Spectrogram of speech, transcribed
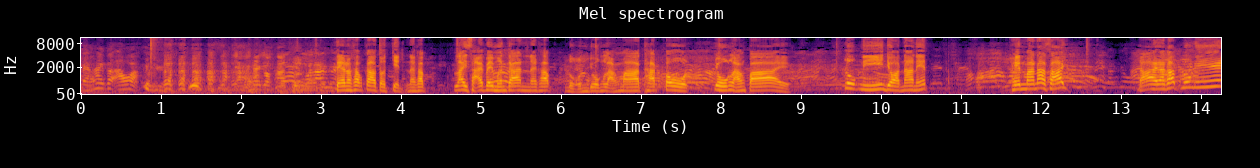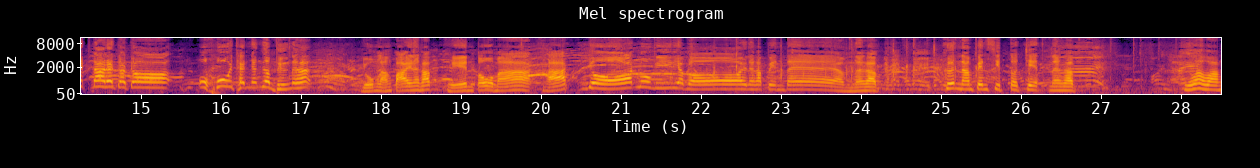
แบ่งให้ก็เอาอะให้ก็ขาดทุนแต้มนะครับ9ต่อ7นะครับไล่สายไปเหมือนกันนะครับ โดนโยงหลังมาทัดโต้โยงหลังไป ลูกนี้หยอดหน้าเน็ตเทนมาหน้าซ้าย ได้นะครับ ลูกนี้ได้เลยจ่อๆโอ้โหเทนยังเอื้อมถึงนะฮะ โยงหลังไปนะครับ เทนโตมาทัดหยอดลูกนี้เรียบร้อยนะครับ เป็นแต้มนะครับ ขึ้นนำเป็น 10 ต่อ 7 นะครับถือว่าวาง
